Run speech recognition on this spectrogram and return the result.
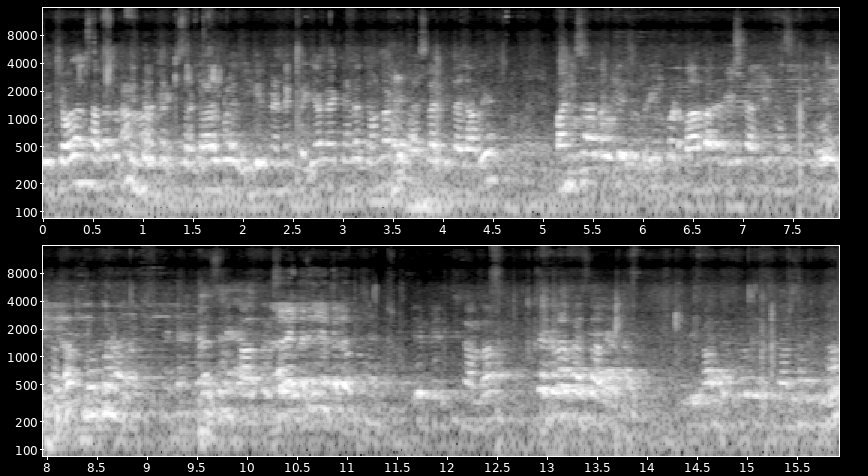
ਤੇ 14 ਸਾਲਾਂ ਤੋਂ ਕੇਂਦਰ ਸਰਕਾਰ ਕੋਲ ਲੀਗਲ ਪੈਂਡਿੰਗ ਪਈ ਆ। ਮੈਂ ਕਹਿਣਾ ਚਾਹੁੰਦਾ ਕਿ ਫੈਸਲਾ ਕੀਤਾ ਜਾਵੇ। 5 ਸਾਲ ਹੋ ਗਏ ਸੁਪਰੀਮ ਕੋਰਟ ਬਾਰ-ਬਾਰ ਆਦੇਸ਼ ਕਰਕੇ ਫਾਂਸੀ ਚੱਕੀ ਮੈਂ ਸ੍ਰੀ ਅਕਾਲ ਤਖਤ ਸਾਹਿਬ ਦੇ ਇਹ ਬੇਨਤੀ ਕਰਦਾ ਕਿ ਅਗਲਾ ਫੈਸਲਾ ਸ੍ਰੀ ਤਖਤ ਸਾਹਿਬ ਦੇ ਜਥੇਦਾਰ ਸਾਹਿਬ ਜੀ ਨੂੰ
